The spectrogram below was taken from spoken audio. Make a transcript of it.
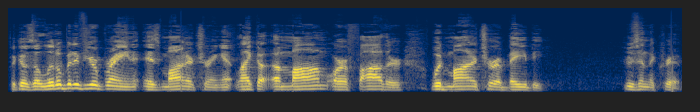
Because a little bit of your brain is monitoring it like a, a mom or a father would monitor a baby who's in the crib.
